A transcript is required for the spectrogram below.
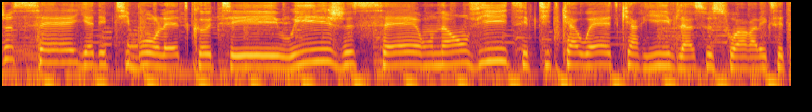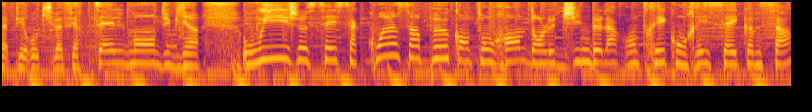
Je sais, il y a des petits bourrelets de côté. Oui, je sais, on a envie de ces petites cahuètes qui arrivent là ce soir avec cet apéro qui va faire tellement du bien. Oui, je sais, ça coince un peu quand on rentre dans le jean de la rentrée, qu'on réessaye comme ça.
